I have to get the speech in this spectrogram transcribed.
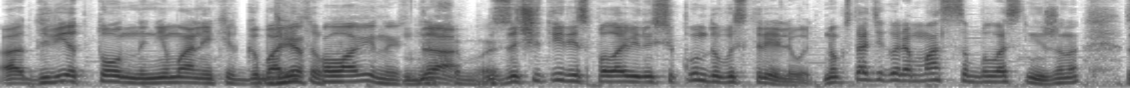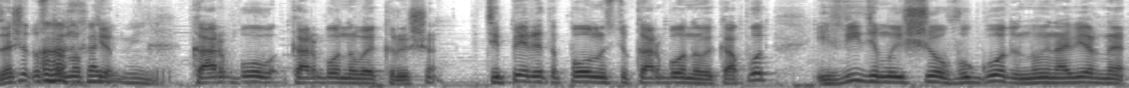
э, 2 тонны немаленьких габаритов... 2,5, Да, за 4,5 секунды выстреливает. Но, кстати говоря, масса была снижена за счет установки Ах, карбо, карбоновая крыша. Теперь это полностью карбоновый капот. И, видимо, еще в угоду, ну и, наверное,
